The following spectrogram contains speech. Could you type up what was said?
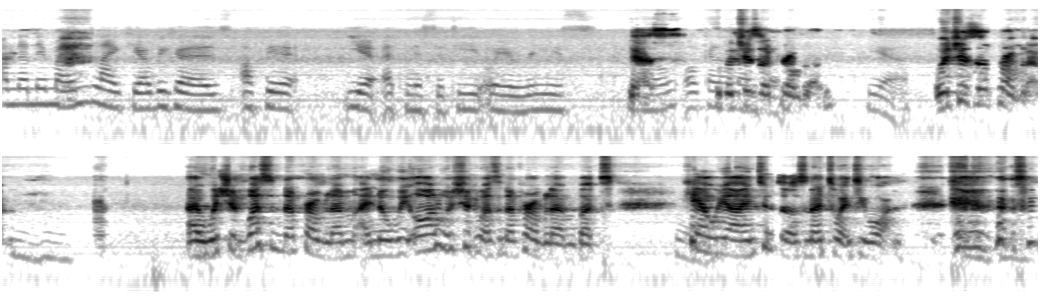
And then they might like you because of your your ethnicity or your race. you Yes, know, kind of which is a problem. Yeah. Which is a problem. Mhm. I wish it wasn't a problem. I know we all wish it wasn't a problem, but here we are in 2021.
